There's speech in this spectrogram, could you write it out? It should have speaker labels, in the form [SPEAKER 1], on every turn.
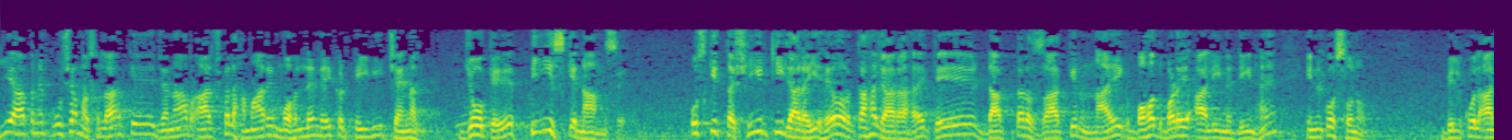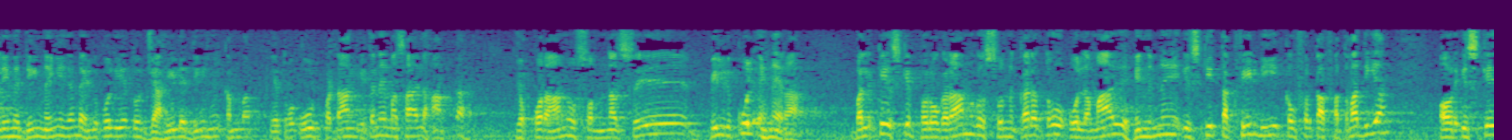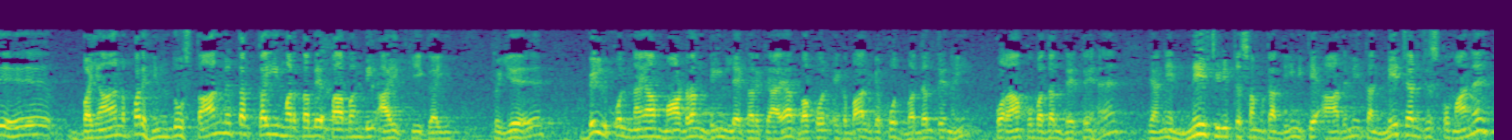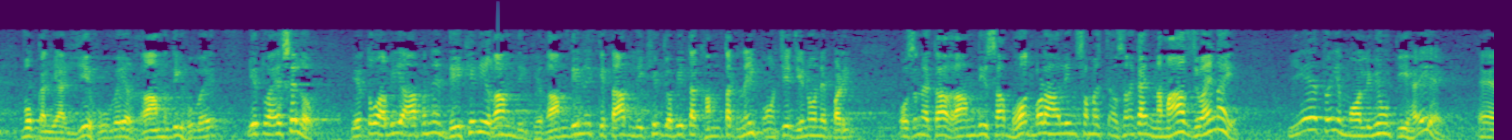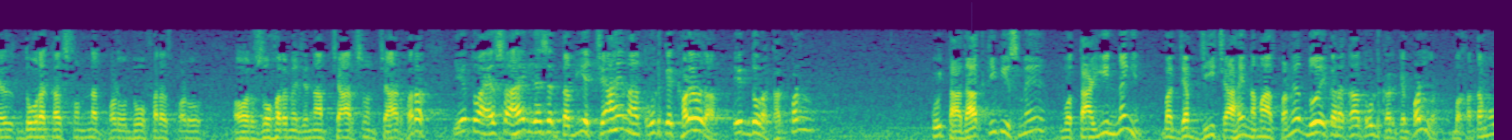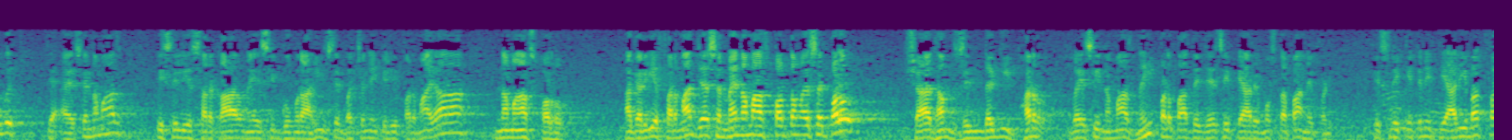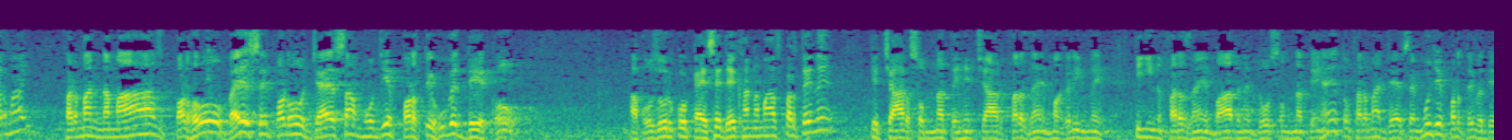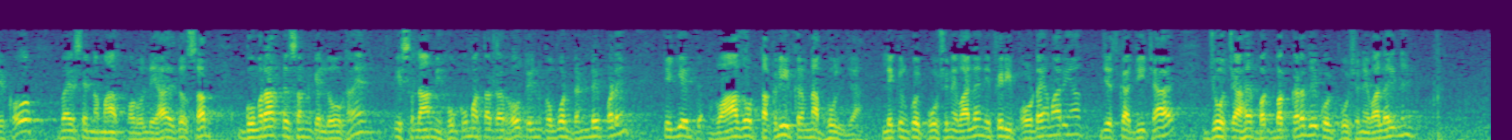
[SPEAKER 1] یہ آپ نے پوچھا مسئلہ کہ جناب آج کل ہمارے محلے میں ایک ٹی وی چینل جو کہ پیس کے نام سے اس کی تشہیر کی جا رہی ہے اور کہا جا رہا ہے کہ ڈاکٹر ذاکر نائک بہت بڑے عالم دین ہیں، ان کو سنو۔ بالکل عالم دین نہیں ہے جب بالکل یہ تو جاہل دین ہے کمبر یہ تو اوٹ پٹانگ اتنے مسائل ہانکتا ہے جو قرآن و سنت سے بالکل انہرا بلکہ اس کے پروگرام کو سن کر تو علماء ہند نے اس کی تکفیر بھی کفر کا فتوا دیا۔ اور اس کے بیان پر ہندوستان میں تک کئی مرتبہ پابندی عائد کی گئی۔ تو یہ بالکل نیا ماڈرن دین لے کر کے آیا۔ بقول اقبال کے خود بدلتے نہیں، قرآن کو بدل دیتے ہیں۔ یعنی نیچری قسم کا دین کے آدمی کا نیچر جس کو مانے، وہ کلیا یہ ہوئے، غامدی ہوئے۔ یہ تو ایسے لوگ، یہ تو ابھی آپ نے دیکھی نہیں غامدی کی۔ غامدی نے کتاب لکھی جو ابھی تک ہم تک نہیں پہنچی، جنہوں نے پڑھی۔ اس نے کہا غامدی صاحب بہت بڑا عالم سمجھتے ہیں۔ اس نے کہا نماز جو ہے نا یہ یہ تو یہ مولویوں کی ہے، یہ دو رکعت سنت پڑھو، دو فرض پڑھو، اور ظہر میں جناب چار سن، چار فرق یہ تو ایسا ہے کہ جیسے طبیعت چاہے نا، تو اٹھ کے کھڑے ہو جاؤ، ایک دو رکعت پڑھ لو کوئی تعداد کی بھی اس میں وہ تعین نہیں ہے، بس جب جی چاہے نماز پڑھنے، دو ایک رکعت اٹھ کر کے پڑھ لو، وہ ختم ہو گئی۔ کیا ایسے نماز؟ اسی لیے سرکار نے ایسی گمراہی سے بچنے کے لیے فرمایا، نماز پڑھو۔ اگر یہ فرما جیسے میں نماز پڑھتا ہوں، ایسے پڑھو۔ شاید ہم زندگی بھر ویسی نماز نہیں پڑھ پاتے جیسے پیارے مصطفیٰ نے پڑھی۔ اس لیے کتنی پیاری بات فرمائی۔ فرما نماز پڑھو، ویسے پڑھو جیسا مجھے پڑھتے ہوئے دیکھو۔ اب حضور کو کیسے دیکھا نماز پڑھتے نے؟ کہ چار سنتیں ہیں، چار فرض ہیں، مغرب میں تین فرض ہیں، بعد میں دو سنتیں ہیں، تو فرما جیسے مجھے پڑھتے ہوئے دیکھو، ویسے نماز پڑھو۔ لہٰذا تو سب گمراہ قسم کے لوگ ہیں، اسلامی حکومت اگر ہو تو ان کو وہ ڈنڈے پڑیں کہ یہ واض اور تقریر کرنا بھول جائیں لیکن کوئی پوچھنے والا نہیں، پھر رپورٹ ہے ہمارے یہاں، جس کا جی چاہے، جو چاہے بک بک کر دے، کوئی پوچھنے والا ہی نہیں۔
